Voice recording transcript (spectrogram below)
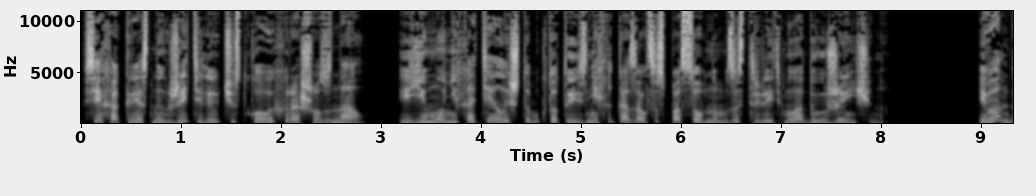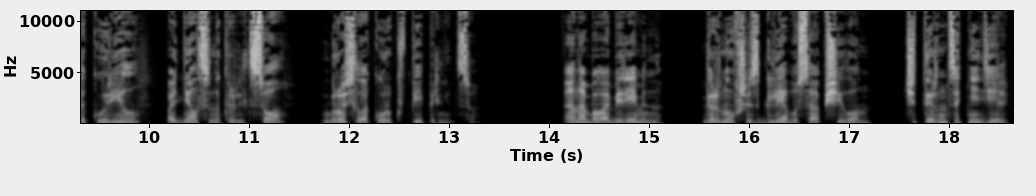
Всех окрестных жителей участковый хорошо знал, и ему не хотелось, чтобы кто-то из них оказался способным застрелить молодую женщину. Иван докурил, поднялся на крыльцо, бросил окурок в пепельницу. Она была беременна. Вернувшись к Глебу, сообщил он. «Четырнадцать недель».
